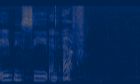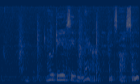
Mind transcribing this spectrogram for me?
A, B, C, and F. No D is even there. That's awesome.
